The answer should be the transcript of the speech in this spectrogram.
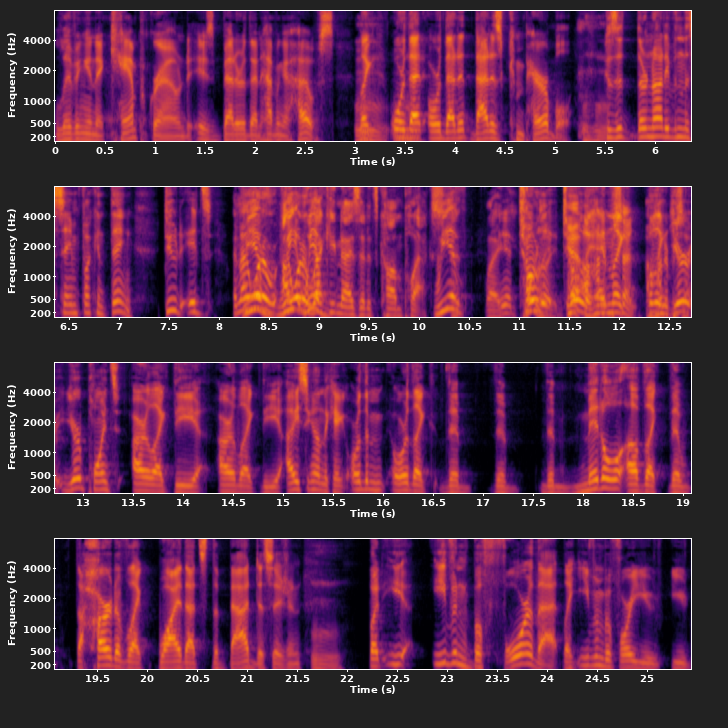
living in a campground is better than having a house like Mm, or mhm. that or that it, that is comparable because they're not even the same fucking thing dude it's And I want to I want to have- recognize that it's complex. we have like yeah, totally, Totally. Yeah, and like, 100%, but like your your points are like the are like the icing on the cake, or the or like the the the middle of like the the heart of like why that's the bad decision. Mm. But e- even before that, like even before you you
